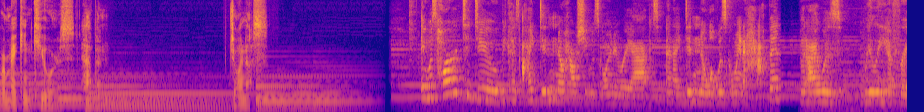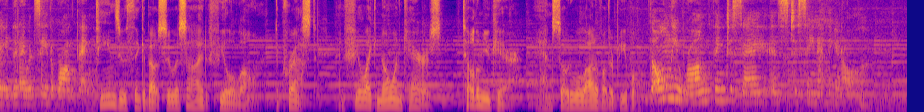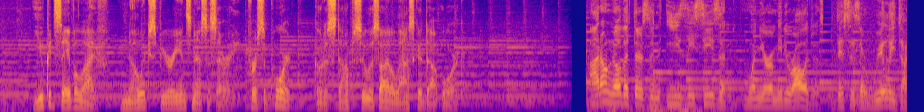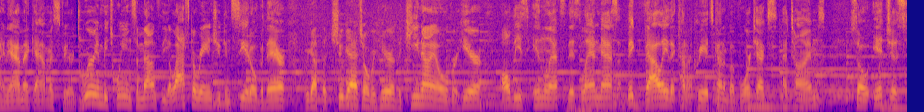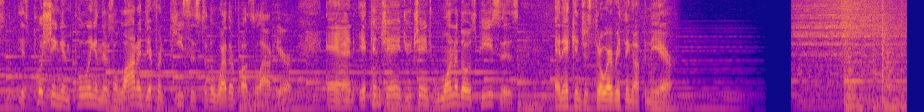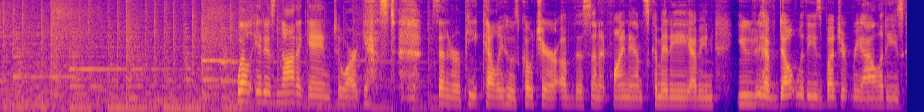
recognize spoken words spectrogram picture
We're making cures happen. Join us. It was hard to do because I didn't know how she was going to react and I didn't know what was going to happen, but I was really afraid that I would say the wrong thing. Teens who think about suicide feel alone, depressed, and feel like no one cares, tell them you care, and so do a lot of other people. The only wrong thing to say is to say nothing at all. You could save a life, no experience necessary. For support, go to stopsuicidealaska.org. I don't know that there's an easy season when you're a meteorologist. This is a really dynamic atmosphere. We're in between some mountains. The Alaska Range, you can see it over there. We got the Chugach over here, the Kenai over here, all these inlets, this landmass, a big valley that kind of creates kind of a vortex at times. So it just is pushing and pulling, and there's a lot of different pieces to the weather puzzle out here. And it can change. You change one of those pieces, and it can just throw everything up in the air. Well, it is not a game to our guest, Senator Pete Kelly, who is co chair of the Senate Finance Committee. I mean, you have dealt with these budget realities.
